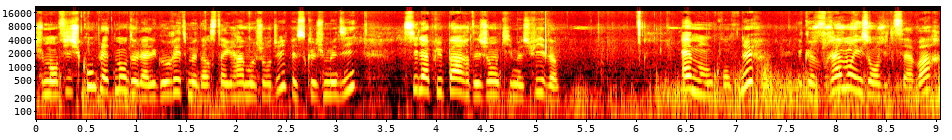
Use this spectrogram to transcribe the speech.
je m'en fiche complètement de l'algorithme d'Instagram aujourd'hui, parce que je me dis, si la plupart des gens qui me suivent aiment mon contenu et que vraiment ils ont envie de savoir,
